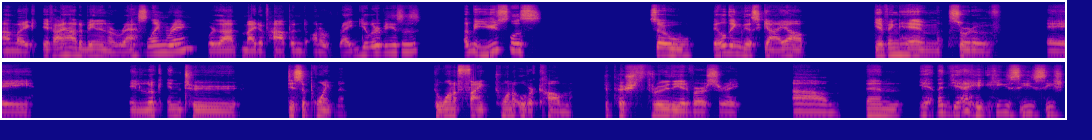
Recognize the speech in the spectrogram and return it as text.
And like if I had been in a wrestling ring where that might have happened on a regular basis, I'd be useless. So building this guy up, giving him sort of a a look into disappointment, to want to fight, to want to overcome, to push through the adversary, um, then yeah, then yeah, he, he's he's he's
